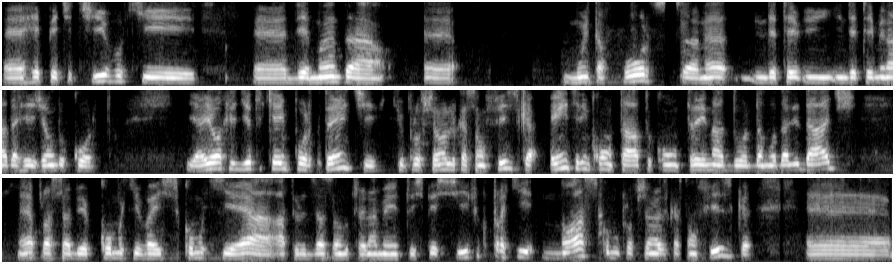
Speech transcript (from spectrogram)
é, repetitivo que é, demanda muita força né, em, em determinada região do corpo. E aí eu acredito que é importante que o profissional de educação física entre em contato com o treinador da modalidade, né, para saber como que vai, como que é a, a periodização do treinamento específico, para que nós, como profissionais de educação física, é,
